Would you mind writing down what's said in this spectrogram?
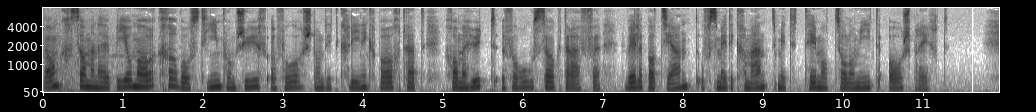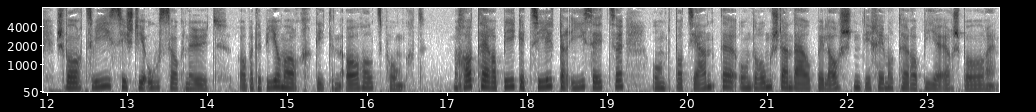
Dank so einem Biomarker, das das Team vom Schüf erforscht und in die Klinik gebracht hat, kann man heute eine Voraussage treffen, welcher Patient auf das Medikament mit Temozolomid anspricht. Schwarz-Weiß ist die Aussage nicht, aber der Biomarker gibt einen Anhaltspunkt. Man kann Therapie gezielter einsetzen und Patienten unter Umständen auch belastende Chemotherapien ersparen.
